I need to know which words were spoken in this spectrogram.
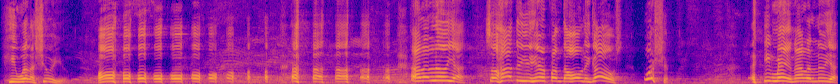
He will assure you. Oh, hallelujah. So, how do you hear from the Holy Ghost? Worship. Amen. Hallelujah.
